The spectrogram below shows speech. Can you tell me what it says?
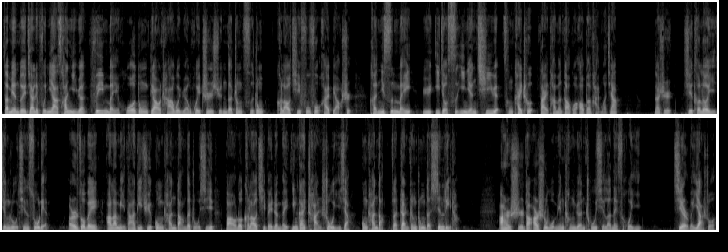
在面对加利福尼亚参议院非美活动调查委员会质询的证词中，克劳奇夫妇还表示，肯尼斯·梅于1941年7月曾开车带他们到过奥本海默家。那时，希特勒已经入侵苏联，而作为阿拉米达地区共产党的主席，保罗·克劳奇被认为应该阐述一下共产党在战争中的新立场。二十到二十五名成员出席了那次会议。西尔维亚说：“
